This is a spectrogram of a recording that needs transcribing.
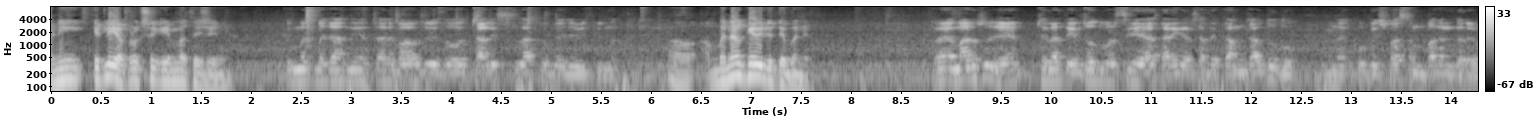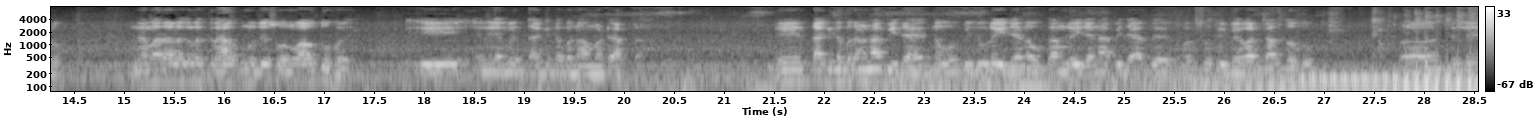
એની કેટલી એપ્રોક્સી કિંમત થઈ છે કિંમત બજારની અત્યારે ભાવ જોઈએ તો ચાલીસ લાખ રૂપિયા જેવી કિંમત થાય બનાવ કેવી રીતે બને? હવે અમારું શું છે છેલ્લા તેર ચૌદ વર્ષથી આ કારીગર સાથે કામ ચાલતું હતું અને ખૂબ વિશ્વાસ સંપાદન કરેલો. અને અમારા અલગ અલગ ગ્રાહકનું જે સોનું આવતું હોય એ એને અમે દાગીના બનાવવા માટે આપતા. એ દાગીના બનાવીને આપી જાય નવું બીજું લઈ જાય નવું કામ લઈ જાય આપી જાય. આપણે વર્ષોથી વ્યવહાર ચાલતો હતો. અ, છેલ્લે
